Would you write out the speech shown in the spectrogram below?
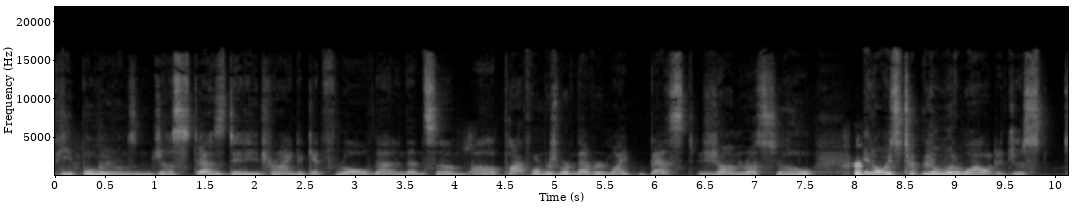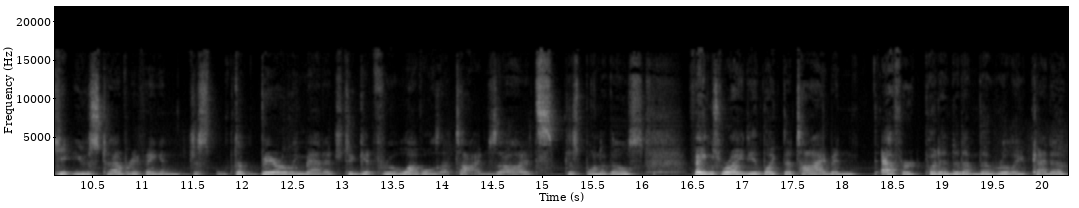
heat balloons, and just as Diddy trying to get through all of that and then some. Uh, platformers were never my best genre, so it always took me a little while to just get used to everything and just to barely manage to get through levels at times. Uh, it's just one of those things where I need like the time and effort put into them to really kind of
